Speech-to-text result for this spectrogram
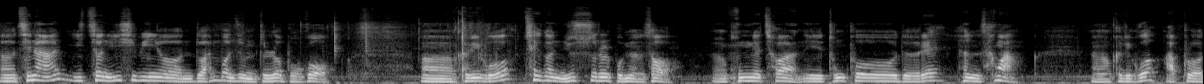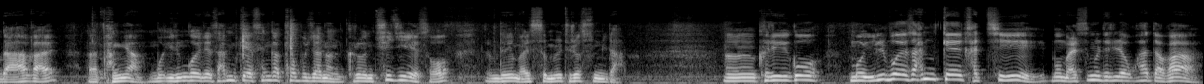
어, 지난 2022년도 한번 좀 둘러보고 어, 그리고 최근 뉴스를 보면서 어, 국내 처한 이 동포들의 현 상황 어, 그리고 앞으로 나아갈 어, 방향 뭐 이런 거에 대해서 함께 생각해 보자는 그런 취지에서 여러분들에게 말씀을 드렸습니다. 어, 그리고 뭐 일부에서 함께 같이 뭐 말씀을 드리려고 하다가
